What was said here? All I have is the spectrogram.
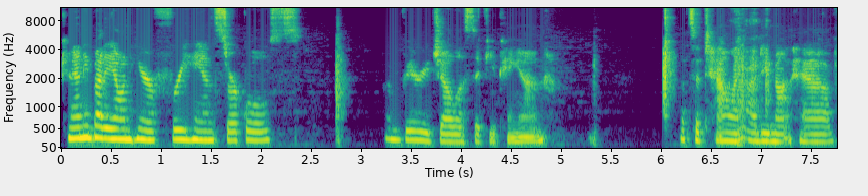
Can anybody on here freehand circles? I'm very jealous if you can. That's a talent I do not have.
